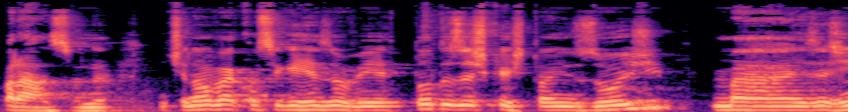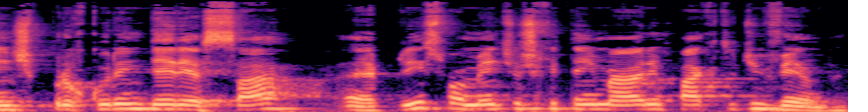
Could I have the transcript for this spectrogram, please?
prazo. Né? A gente não vai conseguir resolver todas as questões hoje, mas a gente procura endereçar é, principalmente os que têm maior impacto de venda.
